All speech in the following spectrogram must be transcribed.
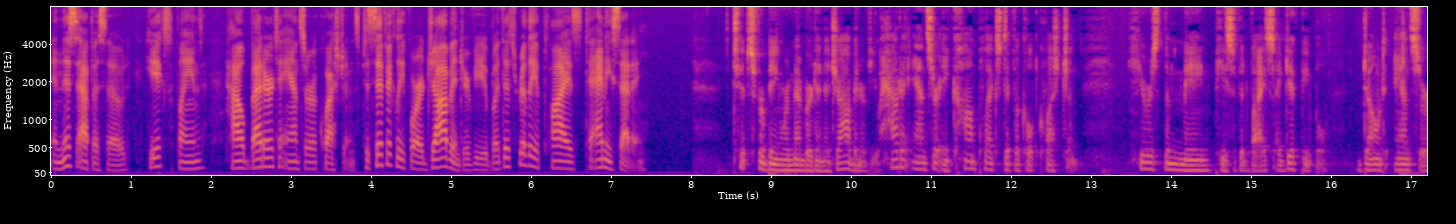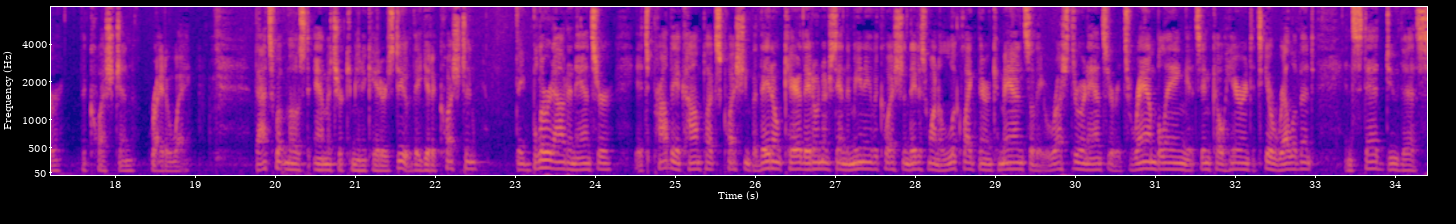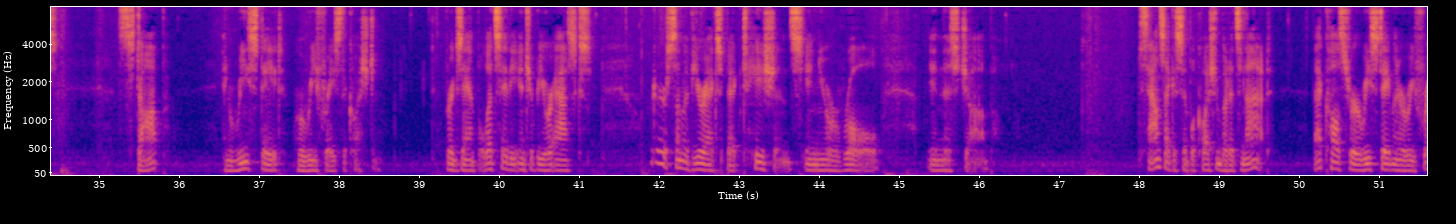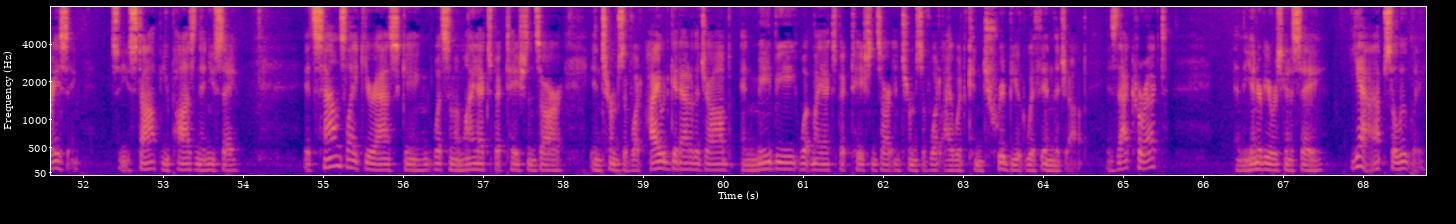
In this episode, he explains how better to answer a question, specifically for a job interview, but this really applies to any setting tips for being remembered in a job interview, how to answer a complex, difficult question. Here's the main piece of advice I give people don't answer the question right away. That's what most amateur communicators do. They get a question, they blurt out an answer. It's probably a complex question, but they don't care. They don't understand the meaning of the question. They just want to look like they're in command, so they rush through an answer. It's rambling, it's incoherent, it's irrelevant. Instead, do this stop, and restate or rephrase the question. For example, let's say the interviewer asks, What are some of your expectations in your role in this job? Sounds like a simple question, but it's not. That calls for a restatement or rephrasing. So you stop, you pause, and then you say, It sounds like you're asking what some of my expectations are in terms of what I would get out of the job, and maybe what my expectations are in terms of what I would contribute within the job. Is that correct? And the interviewer is going to say, Yeah, absolutely.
